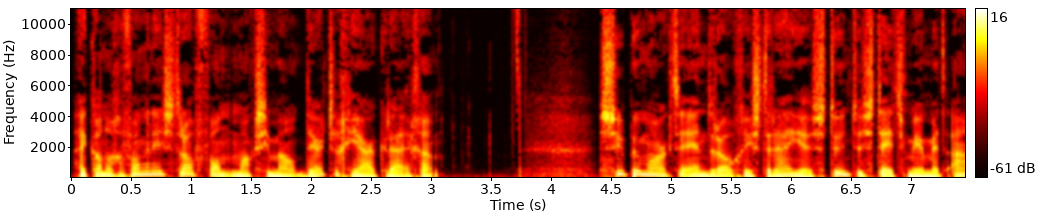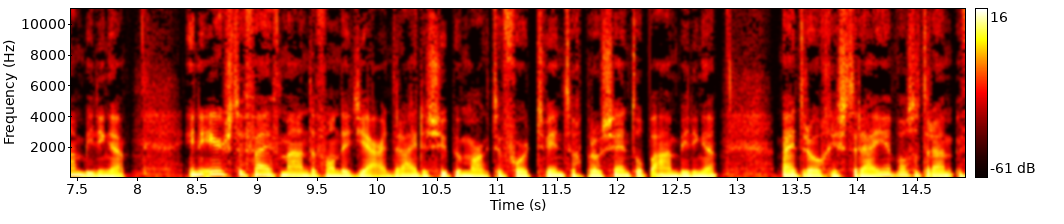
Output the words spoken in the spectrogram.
Hij kan een gevangenisstraf van maximaal 30 jaar krijgen. Supermarkten en drogisterijen stunten steeds meer met aanbiedingen. In de eerste vijf maanden van dit jaar draaiden supermarkten voor 20% op aanbiedingen. Bij drogisterijen was het ruim 40%.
